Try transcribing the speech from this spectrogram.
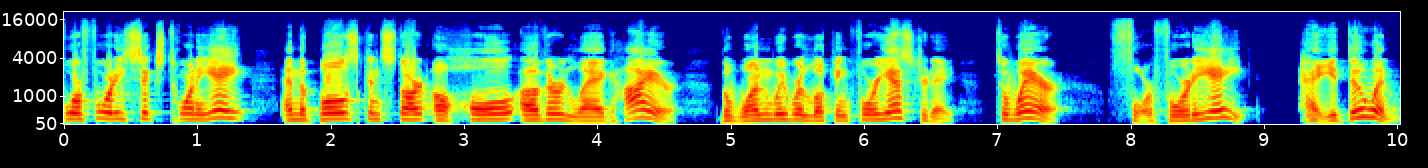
446.28, and the Bulls can start a whole other leg higher the one we were looking for yesterday. To where? 448. How you doing?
